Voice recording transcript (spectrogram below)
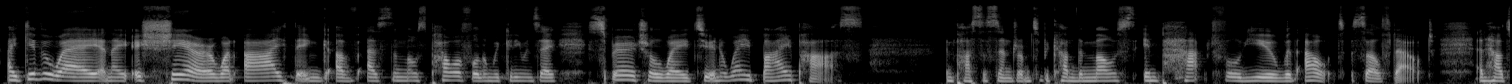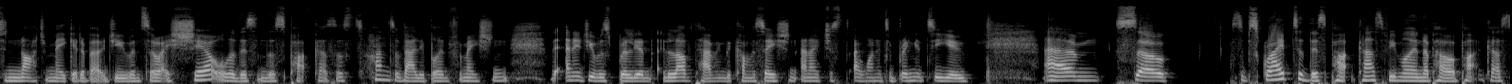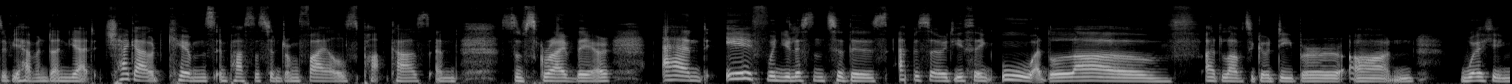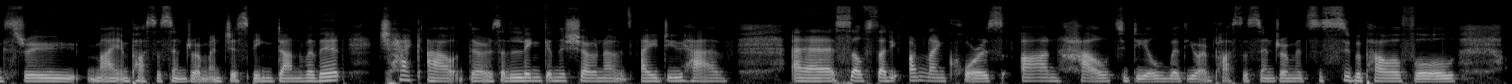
I give away and I, I, share what I think of as the most powerful, and we could even say spiritual way to, in a way, bypass imposter syndrome to become the most impactful you without self doubt and how to not make it about you. And so I share all of this in this podcast. There's tons of valuable information. The energy was brilliant. I loved having the conversation and I just, I wanted to bring it to you. Um, so Subscribe to this podcast, Female Inner Power podcast, if you haven't done yet. Check out Kim's Imposter Syndrome Files podcast and subscribe there. And if when you listen to this episode, you think, ooh, I'd love, I'd love to go deeper on working through my imposter syndrome and just being done with it, check out. There's a link in the show notes. I do have a self study online course on how to deal with your imposter syndrome. It's a super powerful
